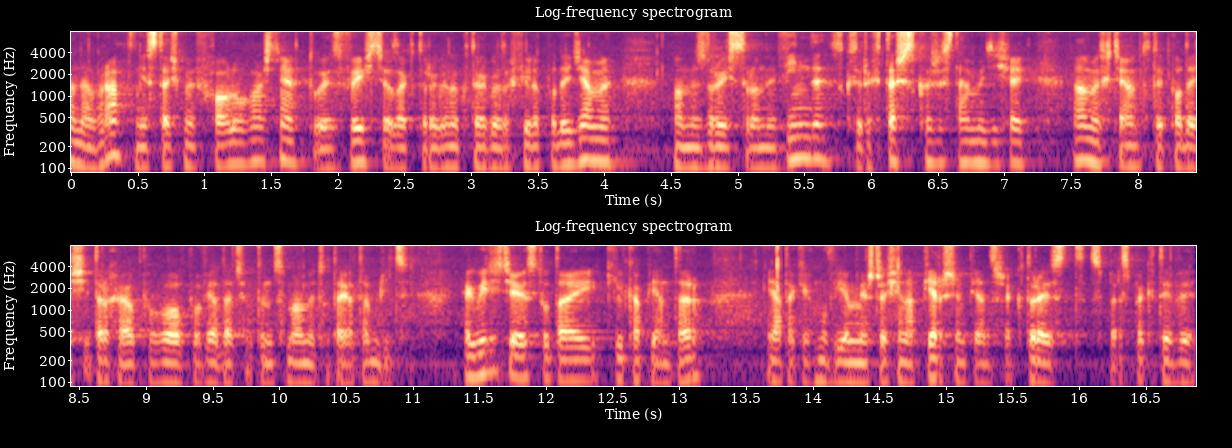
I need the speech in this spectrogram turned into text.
No dobra, jesteśmy w holu właśnie. Tu jest wyjście, za którego, do którego za chwilę podejdziemy. Mamy z drugiej strony windy, z których też skorzystamy dzisiaj. Natomiast chciałem tutaj podejść i trochę opow- opowiadać o tym, co mamy tutaj o tablicy. Jak widzicie, jest tutaj kilka pięter. Ja, tak jak mówiłem, mieszczę się na pierwszym piętrze, które jest z perspektywy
